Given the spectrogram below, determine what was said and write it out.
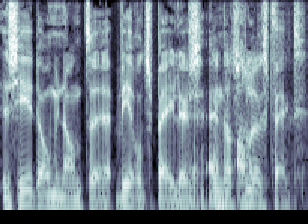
zeer dominante wereldspelers. En, en dat is alle gelukt. respect.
